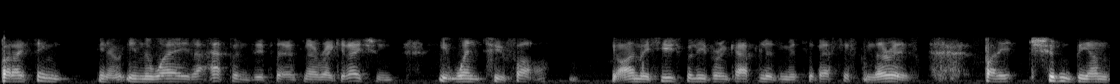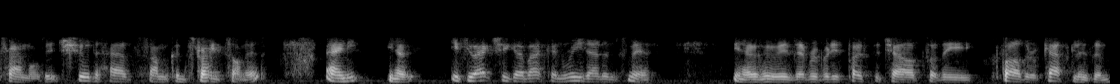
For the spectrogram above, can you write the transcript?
but I think you know, in the way that happens if there's no regulation, it went too far. You know, I'm a huge believer in capitalism. It's the best system there is, but it shouldn't be untrammeled. It should have some constraints on it. And you know, if you actually go back and read Adam Smith, you know, who is everybody's poster child for the father of capitalism,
